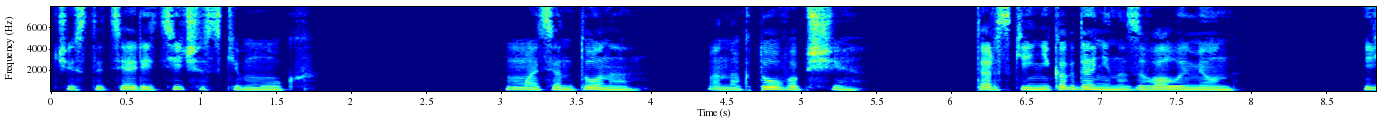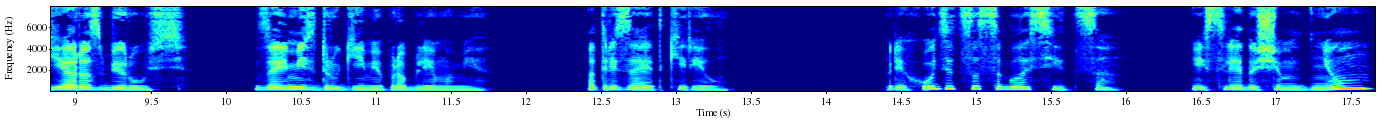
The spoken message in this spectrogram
«Чисто теоретически мог. Мать Антона, она кто вообще? Тарский никогда не называл имен. Я разберусь. Займись другими проблемами. Отрезает Кирилл. Приходится согласиться. И следующим днем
